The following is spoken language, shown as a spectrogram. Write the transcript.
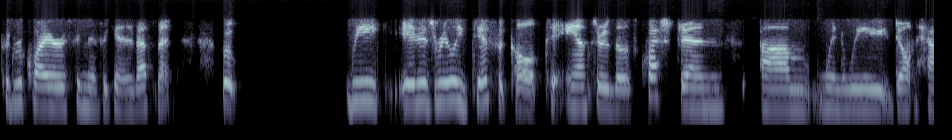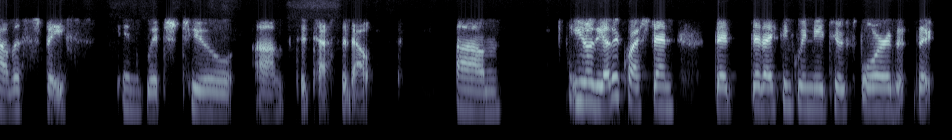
could require significant investment. But we it is really difficult to answer those questions um, when we don't have a space in which to um, to test it out. Um, you know, the other question that that I think we need to explore that that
